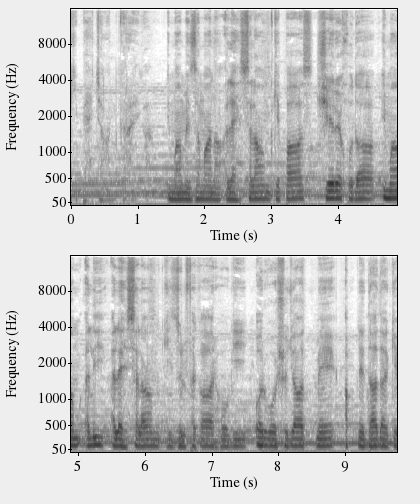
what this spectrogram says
की पहचान कराएगा। इमाम ज़माना अलैहिस्सलाम के पास शेर खुदा इमाम अली अलैहिस्सलाम की जुल्फ़कार होगी और वो शुजात में अपने दादा के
